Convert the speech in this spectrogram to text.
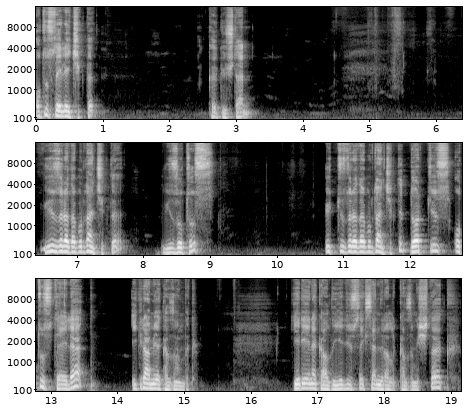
30 TL çıktı. 43'ten. 100 lira da buradan çıktı. 130. 300 lira da buradan çıktı. 430 TL ikramiye kazandık. Geriye ne kaldı? 780 liralık kazımıştık.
